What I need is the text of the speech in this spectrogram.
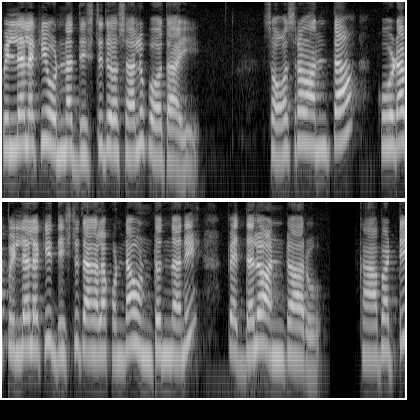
పిల్లలకి ఉన్న దిష్టి దోషాలు పోతాయి. సంవత్సరం అంతా కూడా పిల్లలకి దిష్టి తగలకుండా ఉంటుందని పెద్దలు అంటారు. కాబట్టి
